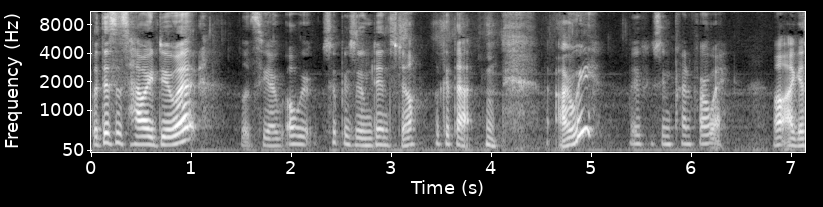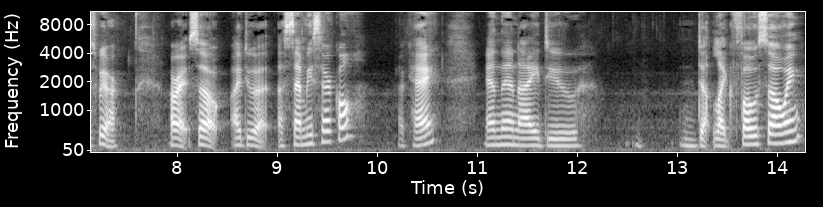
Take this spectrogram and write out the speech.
But this is how I do it. Let's see. Oh, we're super zoomed in still. Look at that. Hmm. Are we? We seem kind of far away. Well, I guess we are. All right, so I do a, a semicircle, okay? And then I do like faux sewing,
